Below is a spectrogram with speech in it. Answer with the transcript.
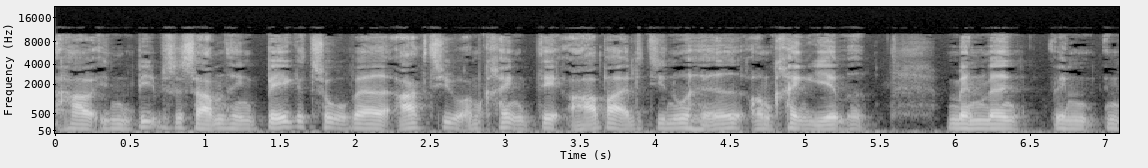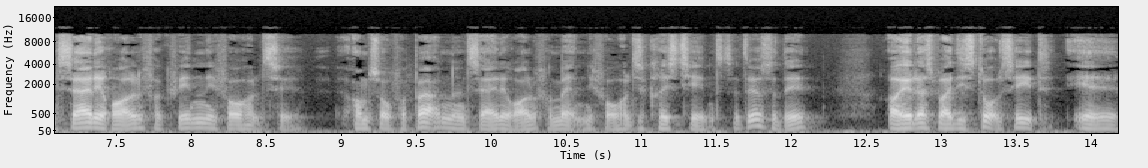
har i den bibelske sammenhæng begge to været aktive omkring det arbejde, de nu havde omkring hjemmet men med en, en, en særlig rolle for kvinden i forhold til omsorg så for børnene en særlig rolle for manden i forhold til krigstjeneste. Det er så det. Og ellers var de stort set øh,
